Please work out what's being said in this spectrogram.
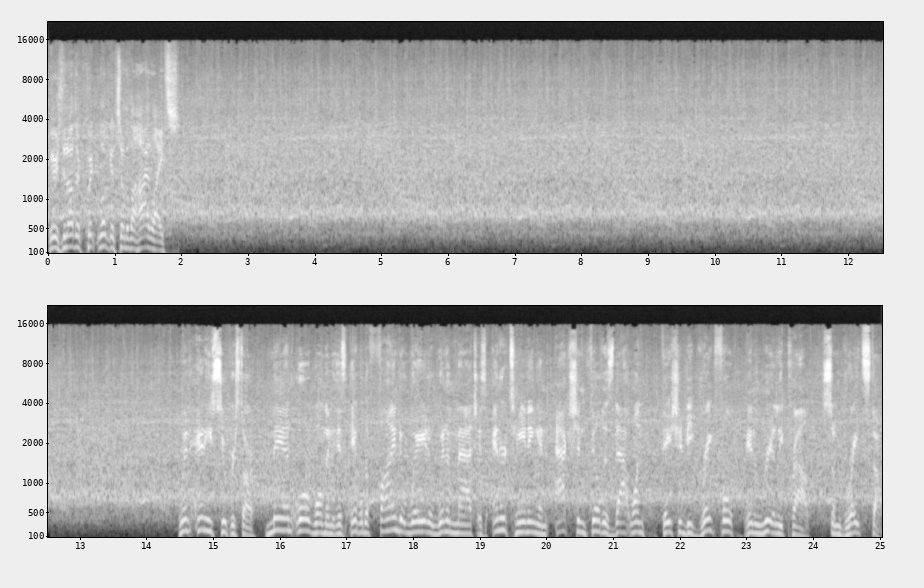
Here's another quick look at some of the highlights. When any superstar, man or woman, is able to find a way to win a match as entertaining and action filled as that one, they should be grateful and really proud. Some great stuff.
